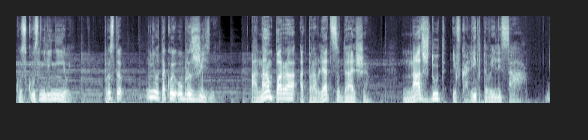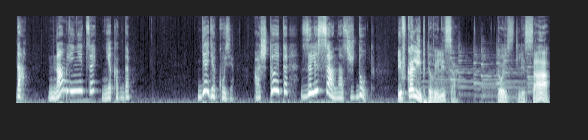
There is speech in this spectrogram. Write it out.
Кускус не ленивый. Просто у него такой образ жизни. А нам пора отправляться дальше. Нас ждут эвкалиптовые леса. Да, нам лениться некогда. Дядя Кузя, а что это за леса нас ждут? Эвкалиптовые леса. То есть леса,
